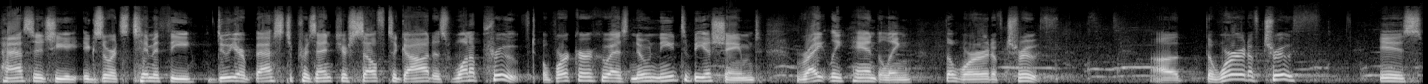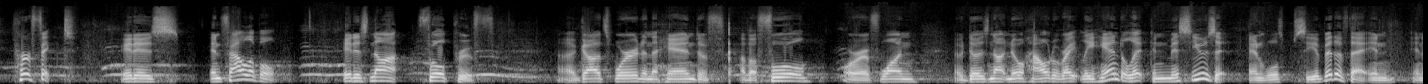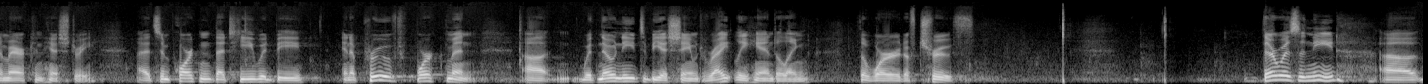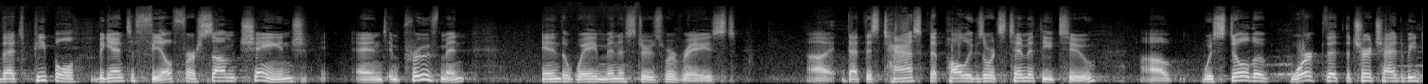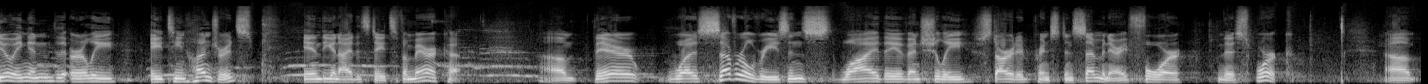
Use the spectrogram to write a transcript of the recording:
passage, he exhorts Timothy do your best to present yourself to God as one approved, a worker who has no need to be ashamed, rightly handling the word of truth. Uh, the word of truth is perfect, it is infallible, it is not foolproof. Uh, God's word in the hand of, of a fool or of one who does not know how to rightly handle it can misuse it. And we'll see a bit of that in, in American history. Uh, it's important that he would be an approved workman uh, with no need to be ashamed, rightly handling the word of truth there was a need uh, that people began to feel for some change and improvement in the way ministers were raised. Uh, that this task that Paul exhorts Timothy to uh, was still the work that the church had to be doing in the early 1800s in the United States of America. Um, there was several reasons why they eventually started Princeton Seminary for this work. Uh,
